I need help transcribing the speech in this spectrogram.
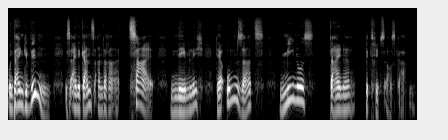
Und dein Gewinn ist eine ganz andere Zahl, nämlich der Umsatz minus deine Betriebsausgaben.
